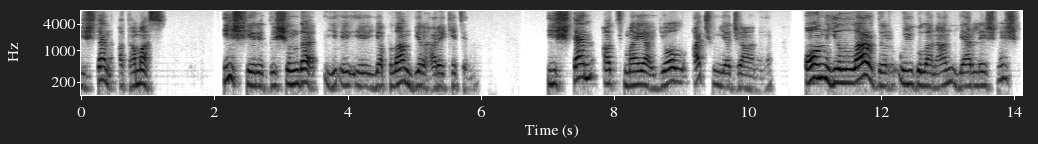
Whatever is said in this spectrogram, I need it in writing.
İşten atamaz. İş yeri dışında e, e, yapılan bir hareketin işten atmaya yol açmayacağını on yıllardır uygulanan yerleşmiş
